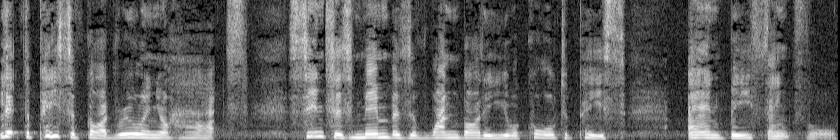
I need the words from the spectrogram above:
let the peace of God rule in your hearts. Since, as members of one body, you are called to peace and be thankful.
